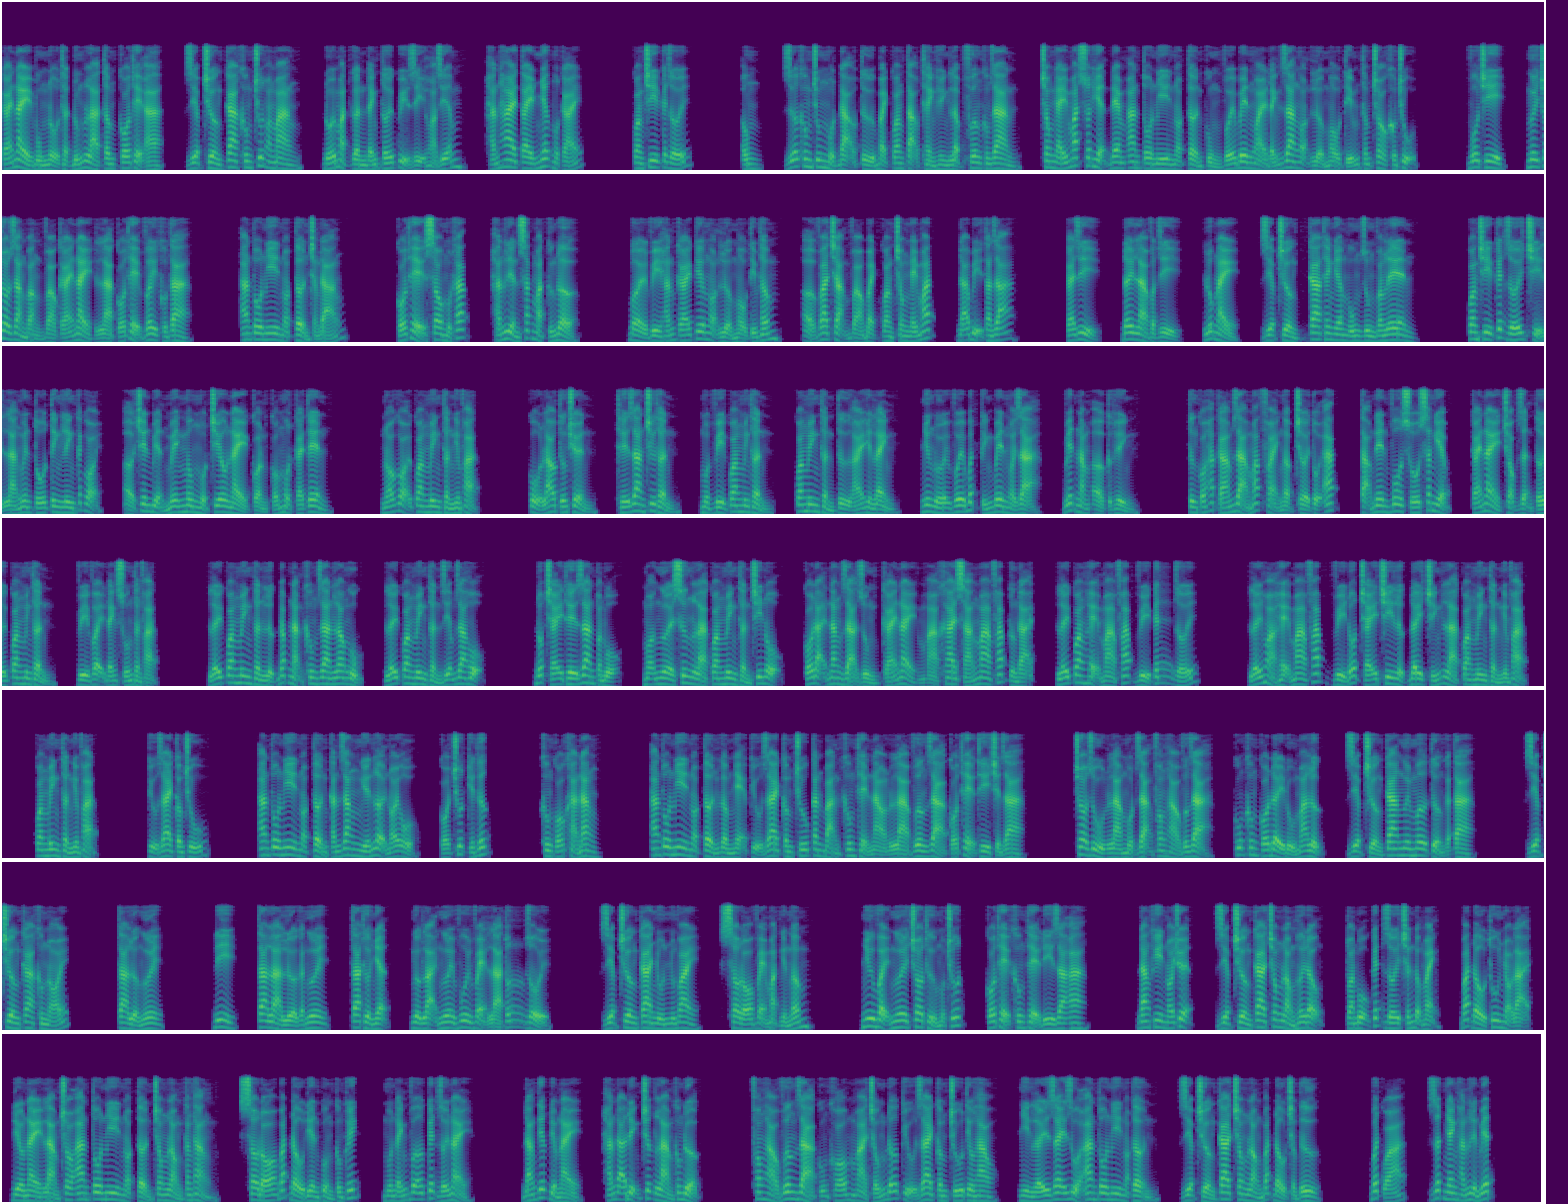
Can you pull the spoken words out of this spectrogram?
Cái này bùng nổ thật đúng là tâm có thể à. Diệp trường ca không chút hoang mang, đối mặt gần đánh tới quỷ dị hỏa diễm, hắn hai tay nhấc một cái. Quang chi kết giới. Ông, giữa không trung một đạo từ bạch quang tạo thành hình lập phương không gian, trong nháy mắt xuất hiện đem antony nọt tần cùng với bên ngoài đánh ra ngọn lửa màu tím thấm cho không trụ vô c h i ngươi cho rằng bằng vào cái này là có thể vây không ta? Antony nọt tờn chẳng đáng. Có thể sau một khắc, hắn liền sắc mặt cứng đờ. Bởi vì hắn cái tia ngọn lửa màu tím thấm, ở va chạm vào bạch quang trong nháy mắt, đã bị tan rã. Cái gì? Đây là vật gì? Lúc này, diệp trường ca thanh âm ung dung vang lên. Quang chi kết giới chỉ là nguyên tố tinh linh cách gọi, ở trên biển mênh mông một chiêu này còn có một cái tên. Nó gọi quang minh thần nghiêm phạt. Cổ lao tướng truyền, thế gian chư thần, một vị quang minh thần, quang minh thần từ ái hiền lành, nhưng đối với bất kính bên ngoài giả, biết nằm ở cực hình từng có hắc cám giả mắc phải ngập trời tội ác, tạo nên vô số sát nghiệp, cái này chọc dẫn tới quang minh thần, vì vậy đánh xuống thần phạt. Lấy quang minh thần lực đắp nặn không gian lao ngục, lấy quang minh thần diễm gia hộ. Đốt cháy thế gian toàn bộ, mọi người xưng là quang minh thần chi nộ, có đại năng giả dùng cái này mà khai sáng ma pháp cường đại, lấy quan hệ ma pháp vì kết giới. Lấy hỏa hệ ma pháp vì đốt cháy chi lực đây chính là quang minh thần nghiêm phạt. Quang minh thần nghiêm phạt. Cựu giai cầm chú. Antony nọt tần cắn răng nghiến lợi nói ổ có chút kiến thức. Không có khả năng. Antony nọt tần gầm nhẹ, cựu giai cầm chú căn bản không thể nào là vương giả có thể thi triển ra cho dù là một dạng phong hào vương giả, cũng không có đầy đủ ma lực, diệp trường ca ngươi mơ tưởng gạt ta. Diệp trường ca không nói. Ta lừa ngươi. Đi, ta là lừa gạt ngươi, ta thừa nhận, ngược lại ngươi vui vẻ là tốt rồi. Diệp trường ca nhún nhún vai, sau đó vẻ mặt nghiền ngẫm. Như vậy ngươi cho thử một chút, có thể không thể đi ra a? Đang khi nói chuyện, diệp trường ca trong lòng hơi động, toàn bộ kết giới chấn động mạnh, bắt đầu thu nhỏ lại, điều này làm cho antony nọt tần trong lòng căng thẳng, sau đó bắt đầu điên cuồng công kích, muốn đánh vỡ kết giới này. Đáng tiếc điểm này, hắn đã định trước làm không được phong hào vương giả cũng khó mà chống đỡ cựu giai cầm chú tiêu hao, nhìn lấy dãy rủa antony nọt tợn diệp trường ca trong lòng bắt đầu trầm tư. Bất quá, rất nhanh hắn liền biết.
